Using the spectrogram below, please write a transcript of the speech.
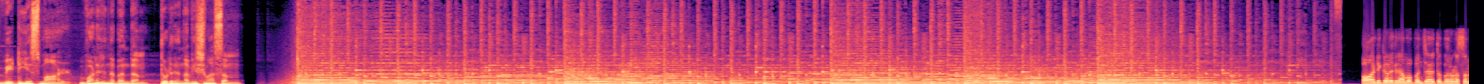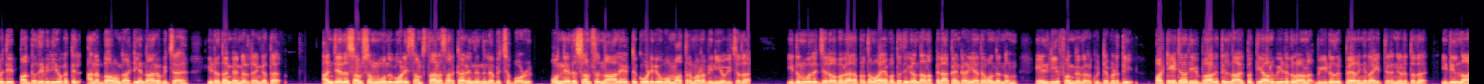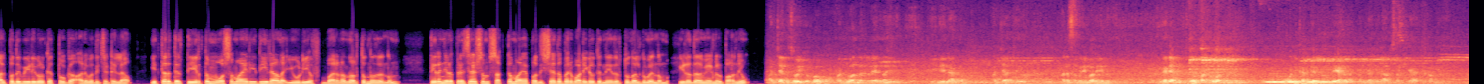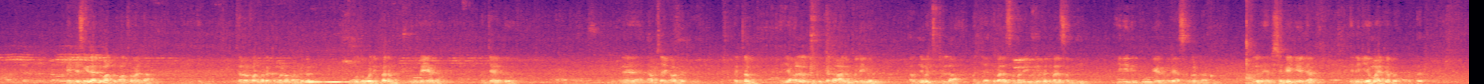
V T S mall വളരുന്ന ബന്ധം തുടരുന്ന വിശ്വാസം. പാണ്ടിക്കാട് ഗ്രാമപഞ്ചായത്ത് ഭരണസമിതി പദ്ധതി വിനിയോഗത്തിൽ അലംഭാവം കാട്ടിയെന്നാരോപിച്ച് ഇടതംഗങ്ങൾ രംഗത്ത്. അഞ്ചേ ദശാംശം മൂന്ന് കോടി സംസ്ഥാന സർക്കാരിൽ നിന്ന് ലഭിച്ചപ്പോൾ ഒന്നേ ദശാംശം നാല് എട്ട് കോടി രൂപ മാത്രമാണ് വിനിയോഗിച്ചത്. ഇതുമൂലം ജനോപകാരപ്രദമായ പദ്ധതികൾ നടപ്പിലാക്കാൻ കഴിയാതെ വന്നെന്നും എൽ ഡി എഫ് അംഗങ്ങൾ കുറ്റപ്പെടുത്തി. പട്ടികജാതി വിഭാഗത്തിൽ നാൽപ്പത്തിയാറ് വീടുകളാണ് വീട് റിപ്പയറിംഗിനായി തിരഞ്ഞെടുത്തത്. ഇതിൽ നാൽപ്പത് വീടുകൾക്ക് തുക അനുവദിച്ചിട്ടില്ല. ഇത്തരത്തിൽ തീർത്തും മോശമായ രീതിയിലാണ് യു ഡി എഫ് ഭരണം നടത്തുന്നതെന്നും തിരഞ്ഞെടുപ്പിന് ശേഷം ശക്തമായ പ്രതിഷേധ പരിപാടികൾക്ക് നേതൃത്വം നൽകുമെന്നും ഇടത് അംഗങ്ങൾ പറഞ്ഞു. പഞ്ചായത്ത് ചോദിക്കുമ്പോൾ മണ്ണ് വന്നിട്ടില്ല എന്ന രീതിയിലാണ് പഞ്ചായത്ത് ധനസമിതി പറയുന്നത്. അങ്ങനെ ഇത്രയും പണ്ട് വന്നിട്ടുണ്ട് കോടിക്കണക്കിന് രൂപയാണ് പഞ്ചായത്തിന്റെ ആവശ്യമായിട്ട് കാണുന്നത് എൻ ജി ശ്രീരാജ് മാത്രം മാത്രമല്ല ജനറൽ ഫണ്ട് അടക്കമുള്ള ഫണ്ടുകൾ മൂന്ന് കോടി പരം രൂപയാണ് പഞ്ചായത്ത് ലാപ്സായി വന്നിട്ടുള്ളത് ഇത്തരം ഈ ആളുകൾക്ക് കിട്ടേണ്ട ആനുകൂല്യങ്ങൾ പറഞ്ഞു വെച്ചിട്ടുള്ള പഞ്ചായത്ത് പരസമിതി യു പരസമിതി ഈ രീതിയിൽ പോവുകയാണ് പ്രയാസങ്ങൾ ഉണ്ടാക്കും. ഒരു ഇലക്ഷൻ കഴിഞ്ഞ് കഴിഞ്ഞാൽ ജനകീയമായിട്ട്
